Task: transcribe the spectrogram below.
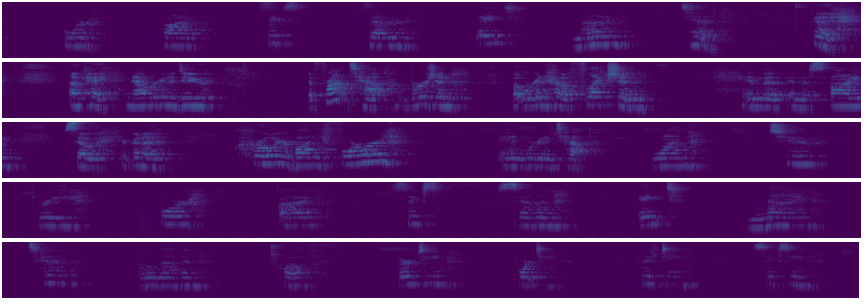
four, five, six, seven, eight, nine, ten. Good. Okay, now we're gonna do the front tap version, but we're gonna have a flexion in the, in the spine. So you're gonna curl your body forward and we're gonna tap. One, two, three, four, five, six, seven, eight, nine, 10, 11, 12, 13, 14, 15, 16,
